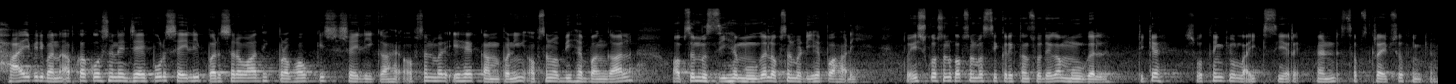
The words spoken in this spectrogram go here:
हाई एवरीवन, आपका क्वेश्चन है जयपुर शैली पर सर्वाधिक प्रभाव किस शैली का है? ऑप्शन नंबर ए है कंपनी ऑप्शन नंबर बी है बंगाल ऑप्शन नंबर सी है मुगल ऑप्शन नंबर डी है पहाड़ी। तो इस क्वेश्चन का option number C correct answer हो जाएगा मुगल, ठीक है? So thank you like share and subscribe so thank you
